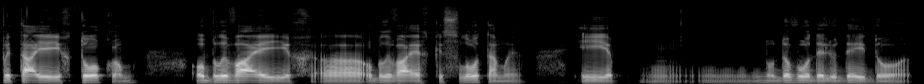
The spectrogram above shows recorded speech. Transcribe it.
питає їх током, обливає їх, е, обливає їх кислотами і ну, доводить людей до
